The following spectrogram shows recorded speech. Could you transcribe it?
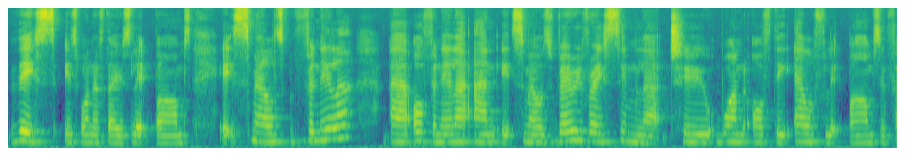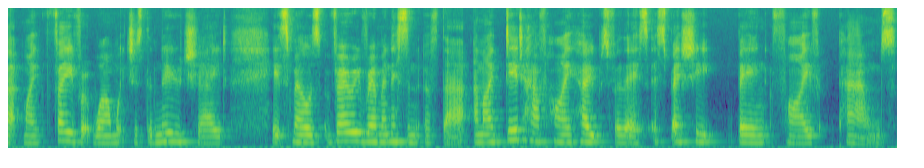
this is one of those lip balms. It smells vanilla uh, of vanilla and it smells very very similar to one of the elf lip balms. In fact my favorite one which is the nude shade. It smells very reminiscent of that and I did have high hopes for this especially being five pounds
